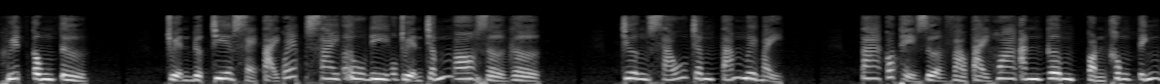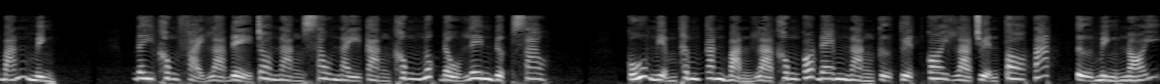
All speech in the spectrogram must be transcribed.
Huyết công từ. Chuyện được chia sẻ tại website odchuyện.org. Chương 687. Ta có thể dựa vào tài hoa ăn cơm còn không tính bán mình. Đây không phải là để cho nàng sau này càng không ngốc đầu lên được sao. Cố niệm thâm căn bản là không có đem nàng cự tuyệt coi là chuyện to tát, tự mình nói.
